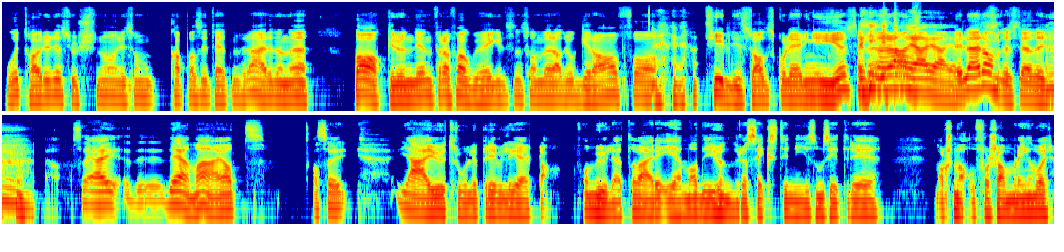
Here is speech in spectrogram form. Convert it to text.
Hvor tar du ressursene og liksom kapasiteten fra? Er det denne bakgrunnen din fra fagbevegelsen som radiograf og tillitsvalgskolering i YS, eller, er Ja, ja, ja, eller er det andre steder? Så jeg, det ene er at altså, jeg er jo utrolig privilegert, da. Får mulighet til å være en av de 169 som sitter i nasjonalforsamlingen vår.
